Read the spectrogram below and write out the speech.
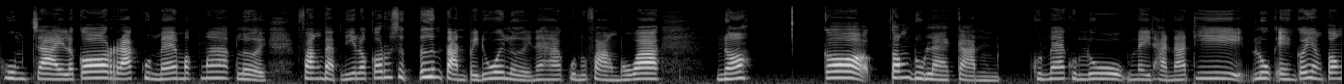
ภูมิใจแล้วก็รักคุณแม่มาก ๆเลย ฟังแบบนี้แล้วก็รู้สึกตื้นตันไปด้วยเลยนะคะคุณผู้ฟังเพราะว่าเนาะก็ต้องดูแลกัน คุณแม่คุณลูก ในฐานะที่ลูกเองก็ยังต้อง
